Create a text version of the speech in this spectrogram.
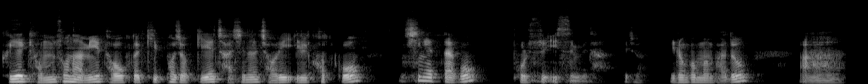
그의 겸손함이 더욱더 깊어졌기에 자신을 저리 일컫고 칭했다고 볼 수 있습니다. 그죠? 이런 것만 봐도 아,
